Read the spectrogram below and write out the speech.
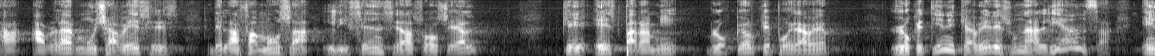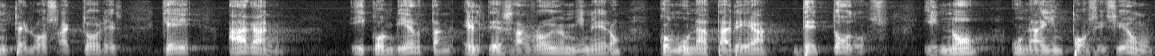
a hablar muchas veces de la famosa licencia social, que es para mí lo peor que puede haber. Lo que tiene que haber es una alianza entre los actores que hagan y conviertan el desarrollo minero como una tarea de todos y no una imposición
